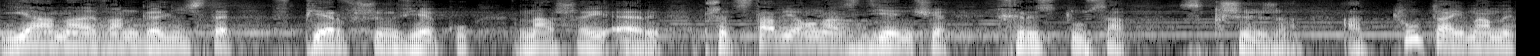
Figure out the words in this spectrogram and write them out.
Jana Ewangelistę w pierwszym wieku naszej ery. Przedstawia ona zdjęcie Chrystusa z krzyża. A tutaj mamy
